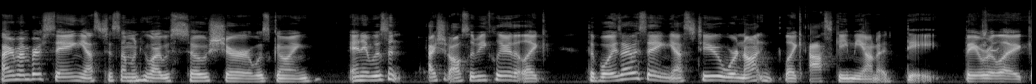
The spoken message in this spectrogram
I remember saying yes to someone who I was so sure was going and it wasn't I should also be clear that like the boys I was saying yes to were not like asking me on a date. They were like,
